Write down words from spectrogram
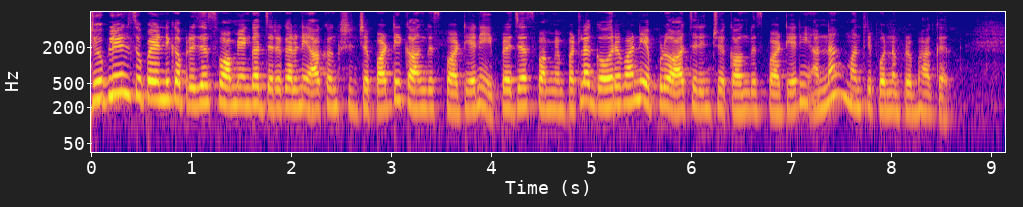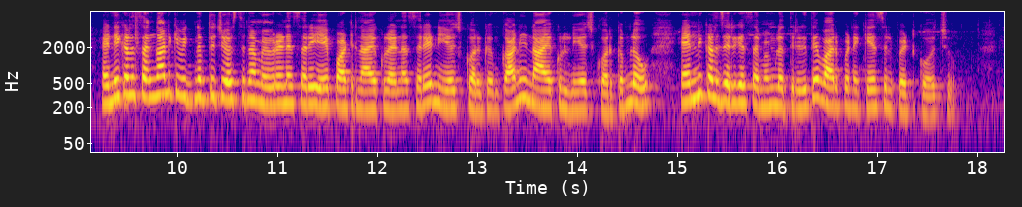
జూబ్లీహిల్స్ ఉప ఎన్నిక ప్రజాస్వామ్యంగా జరగాలని ఆకాంక్షించే పార్టీ కాంగ్రెస్ పార్టీ అని ప్రజాస్వామ్యం పట్ల గౌరవాన్ని ఎప్పుడూ ఆచరించే కాంగ్రెస్ పార్టీ అని అన్న మంత్రి పొన్నం ప్రభాకర్. ఎన్నికల సంఘానికి విజ్ఞప్తి చేస్తున్నాం ఎవరైనా సరే ఏ పార్టీ నాయకులైనా సరే నియోజకవర్గం కానీ నాయకులు నియోజకవర్గంలో ఎన్నికలు జరిగే సమయంలో తిరిగితే వారిపైన కేసులు పెట్టుకోవచ్చు.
